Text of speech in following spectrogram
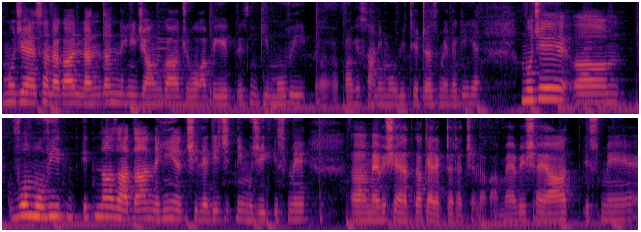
مجھے ایسا لگا لندن نہیں جاؤں گا، جو ابھی ایک قسم کی مووی پاکستانی مووی تھیٹرز میں لگی ہے۔ مجھے وہ مووی اتنا زیادہ نہیں اچھی لگی جتنی مجھے اس میں محوش حیات کا کیریکٹر اچھا لگا۔ محوش حیات اس میں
